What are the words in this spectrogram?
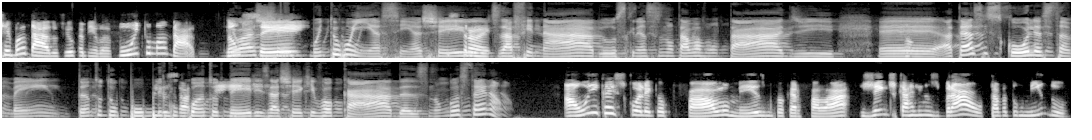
achei mandado, viu, Camila? Muito mandado. Não eu sei. achei muito ruim, assim. Achei Estranho. desafinado, as crianças não estavam à vontade. é, até as escolhas também, tanto do público Exatamente. quanto deles, achei equivocadas. Não gostei, não. A única escolha que eu falo mesmo, que eu quero falar, gente, Carlinhos Brau tava dormindo.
